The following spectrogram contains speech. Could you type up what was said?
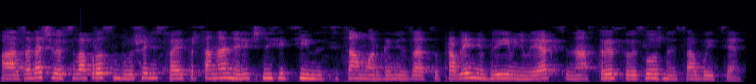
а, задачиваются вопросом повышения своей персональной личной эффективности, самоорганизации, управления временем, реакции на стрессовые сложные события.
